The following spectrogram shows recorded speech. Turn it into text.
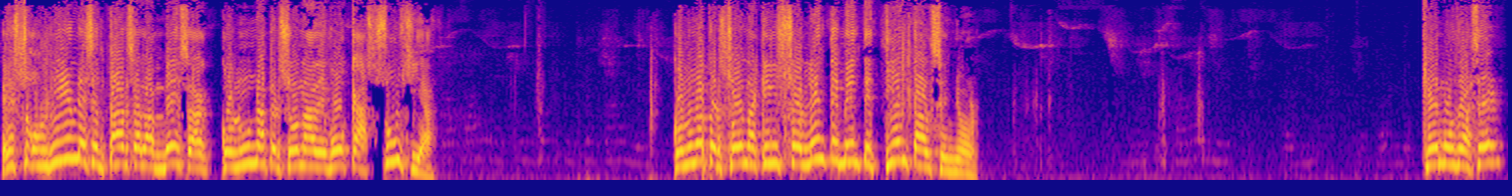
Es horrible sentarse a la mesa con una persona de boca sucia. Con una persona que insolentemente tienta al Señor. ¿Qué hemos de hacer?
